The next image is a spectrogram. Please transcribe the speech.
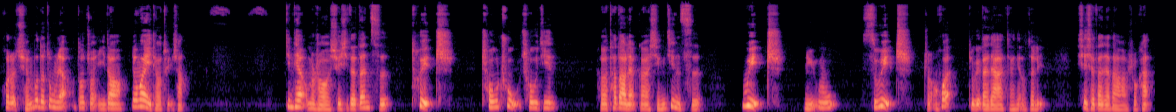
或者全部的重量都转移到另外一条腿上。今天我们所学习的单词 twitch 抽搐、抽筋。和它的两个形近词，witch 女巫，switch 转换，就给大家讲解到这里，谢谢大家的收看。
